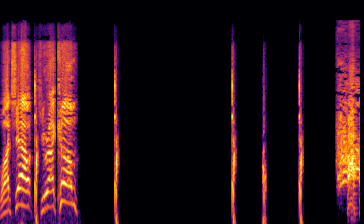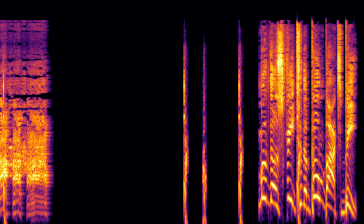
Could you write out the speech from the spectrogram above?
Watch out! Here I come! Move those feet to the boombox beat!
